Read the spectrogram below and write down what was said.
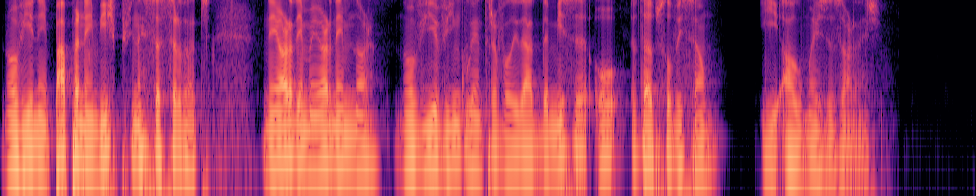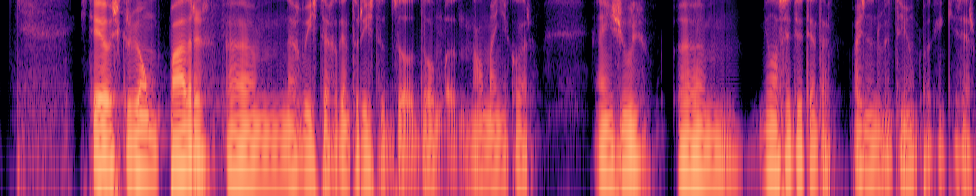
Não havia nem papa, nem bispos, nem sacerdotes, nem ordem maior nem menor. Não havia vínculo entre a validade da missa ou a da absolvição e algumas das ordens. Isto é, escreveu um padre um, na revista Redentorista de, de, na Alemanha, claro, em julho um, 1980, página 91, para quem quiser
